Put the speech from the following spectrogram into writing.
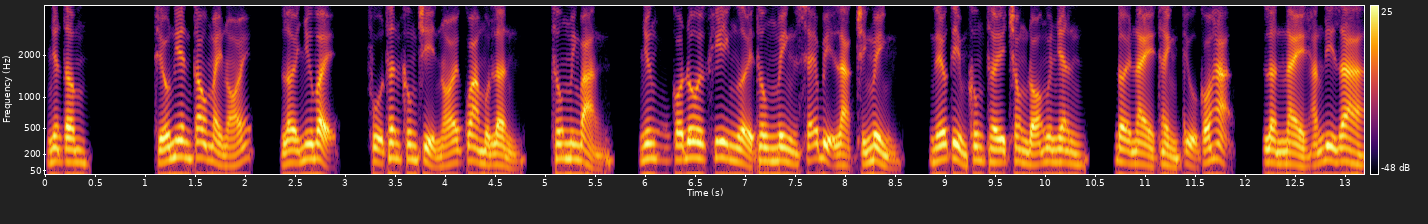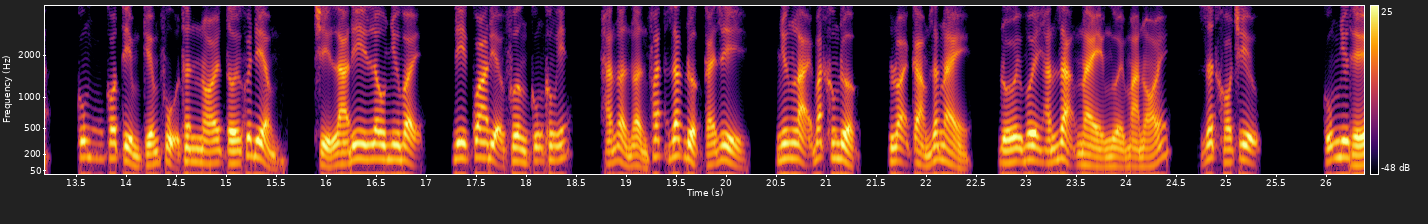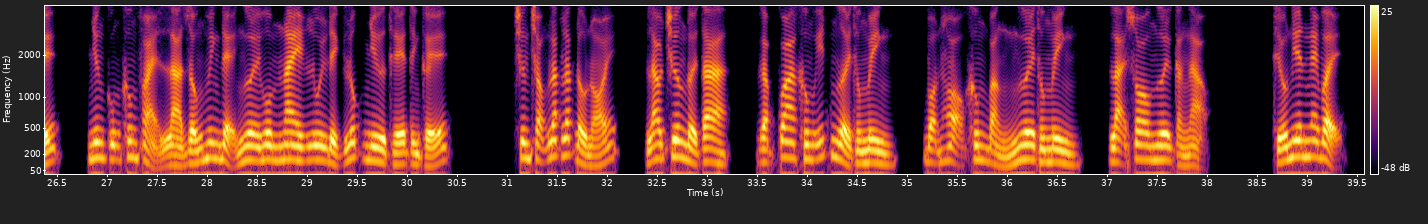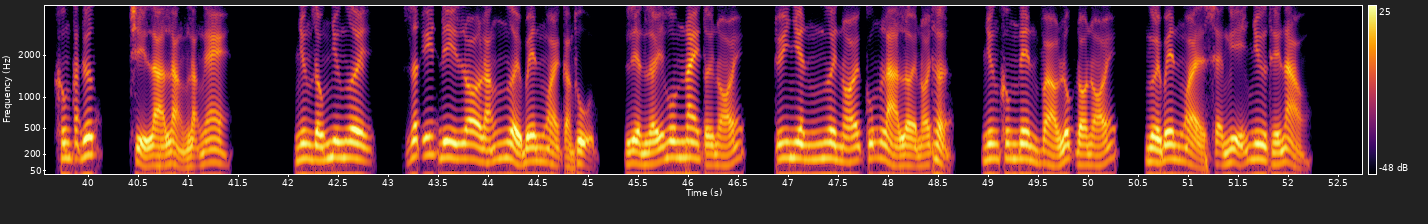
Nhân tâm. Thiếu niên cao mày nói, lời như vậy, phụ thân không chỉ nói qua một lần, thông minh bản, nhưng có đôi khi người thông minh sẽ bị lạc chính mình, nếu tìm không thấy trong đó nguyên nhân, đời này thành tựu có hạn, lần này hắn đi ra, cũng có tìm kiếm phụ thân nói tới khuyết điểm, chỉ là đi lâu như vậy, đi qua địa phương cũng không ít, hắn ẩn ẩn phát giác được cái gì, nhưng lại bắt không được, loại cảm giác này, đối với hắn dạng này người mà nói, rất khó chịu. Cũng như thế, nhưng cũng không phải là giống huynh đệ ngươi hôm nay lui địch lúc như thế tính kế. Trương Trọng lắc lắc đầu nói, lao trương đời ta, gặp qua không ít người thông minh, bọn họ không bằng ngươi thông minh, lại so ngươi càng ngạo. Thiếu niên nghe vậy, không cắt đứt, chỉ là lặng lặng nghe. Nhưng giống như ngươi, rất ít đi lo lắng người bên ngoài cảm thụ, liền lấy hôm nay tới nói, tuy nhiên ngươi nói cũng là lời nói thật, nhưng không nên vào lúc đó nói, người bên ngoài sẽ nghĩ như thế nào.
